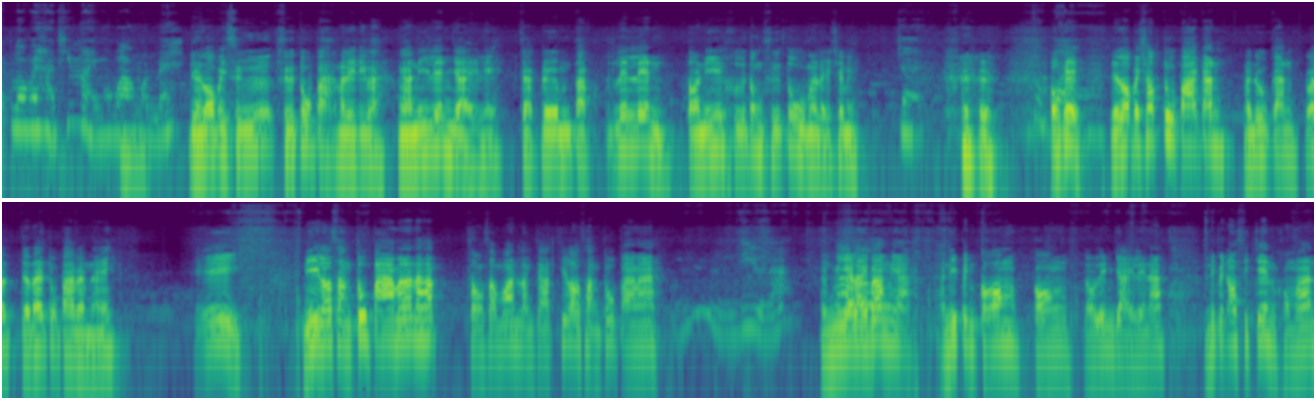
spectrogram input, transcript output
บๆ เราไปหาที่ใหม่มาวางก่อนไหม เดี๋ยวเราไปซื้อซื้อตู้ปลามาเลยดีกว่า งานนี้เล่นใหญ่เลย จากเดิมตักเล่นๆ ตอนนี้คือต้องซื้อตู้มาเลยใช่ไหม ใช่ โอเค เดี๋ยวเราไปช็อปตู้ปลากัน มาดูกันว่าจะได้ตู้ปลาแบบไหน เฮ้ย นี่เราสั่งตู้ปลามาแล้วนะครับสองสามวันหลังจากที่เราสั่งตู้ปลามาอืมดีอยู่นะ มันมีอะไรบ้างเนี่ย อันนี้เป็นกองกองเราเล่นใหญ่เลยนะ อันนี้เป็นออกซิเจนของมัน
